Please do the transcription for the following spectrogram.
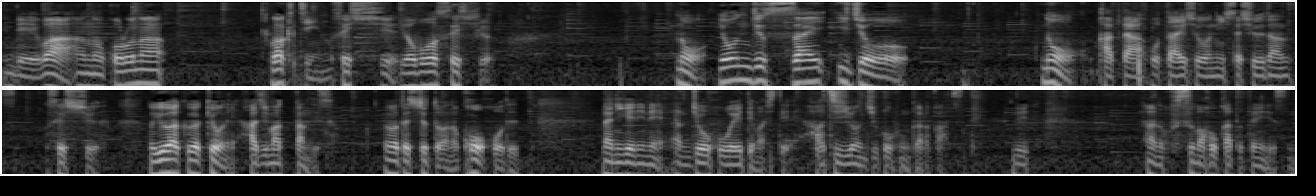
ではあのコロナワクチンの接種予防接種の40歳以上の方を対象にした集団接種の予約が今日ね始まったんですよ。私ちょっとあの広報で何気にねあの情報を得てまして8時45分からかっつって。であのスマホ片手にですね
